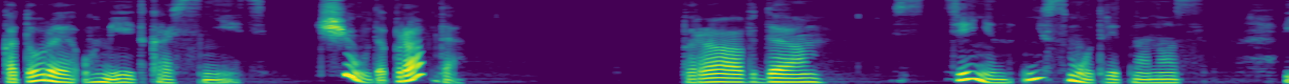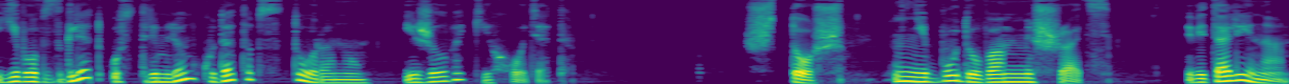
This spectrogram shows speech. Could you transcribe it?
которая умеет краснеть. Чудо, правда? Правда. Стенин не смотрит на нас. Его взгляд устремлен куда-то в сторону, и желваки ходят. Что ж, не буду вам мешать. Виталина,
